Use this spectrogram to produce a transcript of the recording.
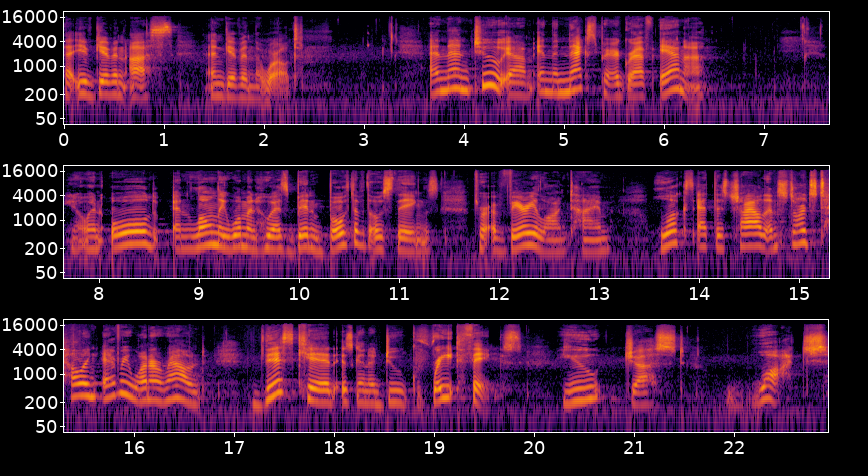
that you've given us and given the world. And then, too, um, in the next paragraph, Anna, you know, an old and lonely woman who has been both of those things for a very long time, looks at this child and starts telling everyone around, this kid is going to do great things. You just watch.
